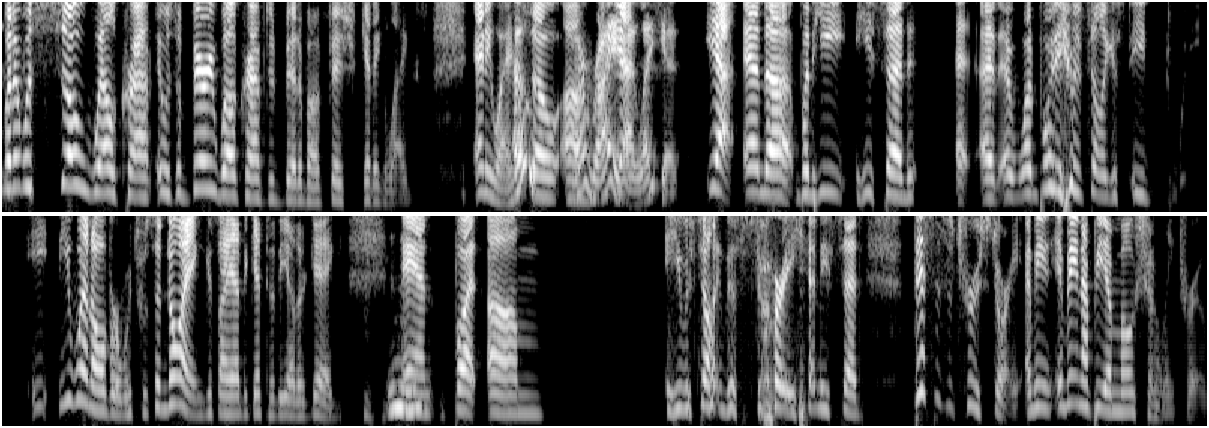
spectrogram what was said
but it was so well crafted it was a very well crafted bit about fish getting legs. Anyway Oh, so um, All right, yeah. I like it. Yeah, and uh, but he he said at, at, at one point he was telling us he he he went over, which was annoying because I had to get to the other gig, Mhm. and but um he was telling this story and he said this is a true story i mean it may not be emotionally true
